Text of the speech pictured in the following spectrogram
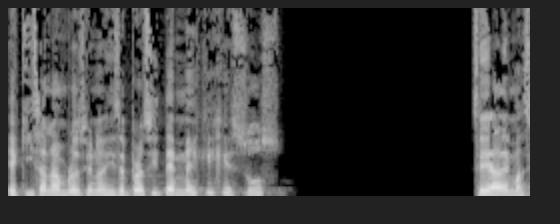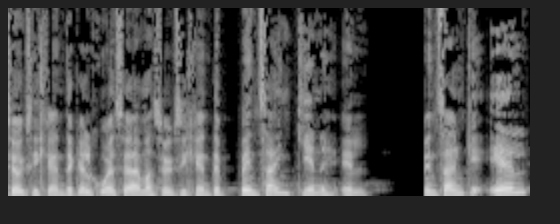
Y aquí San Ambrosio nos dice, pero si temes que Jesús sea demasiado exigente, que el juez sea demasiado exigente, pensá en quién es Él. Pensá en que Él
